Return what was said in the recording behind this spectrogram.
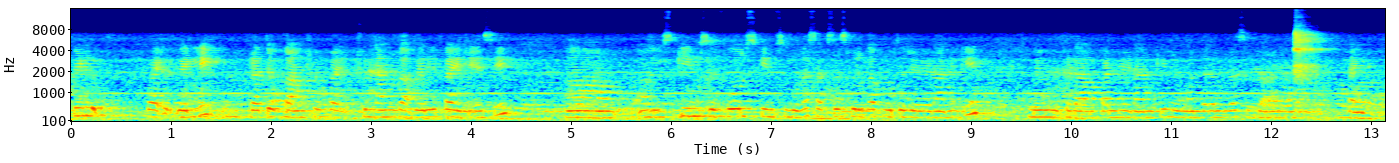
ఫీల్డ్ వెళ్ళి ప్రతి ఒక్క అంశంపై క్షుణ్ణంగా వెరిఫై చేసి స్కీమ్స్ ఫోర్ స్కీమ్స్ కూడా సక్సెస్ఫుల్గా పూర్తి చేయడానికి మేము ఇక్కడ పనిచేయడానికి మేమందరం కూడా సిద్ధంగా ఉన్నాం. థ్యాంక్ యూ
